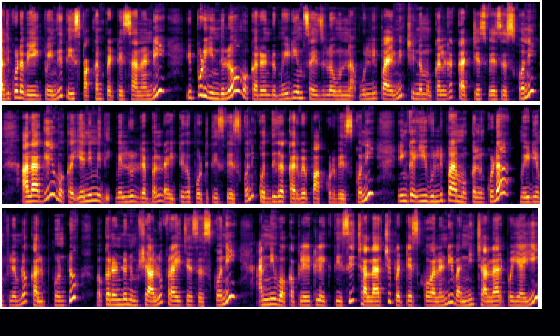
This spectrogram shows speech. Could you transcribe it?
అది కూడా వేగిపోయింది తీసి పక్కన పెట్టేశానండి. ఇప్పుడు ఇందులో ఒక రెండు మీడియం సైజులో ఉన్న ఉల్లిపాయల్ని చిన్న ముక్కలుగా కట్ చేసి వేసేసుకొని అలాగే ఒక ఎనిమిది వెల్లుల్లి రెబ్బలు లైట్గా పొట్టు తీసి వేసుకొని కొద్దిగా కరివేపాకు కూడా వేసుకొని ఇంకా ఈ ఉల్లిపాయ ముక్కలను కూడా మీడియం ఫ్లేమ్లో కలుపుకుంటూ ఒక రెండు నిమిషాలు ఫ్రై చేసేసుకొని అన్నీ ఒక ప్లేట్లోకి తీసి చల్లార్చి పెట్టేసుకోవాలండి. ఇవన్నీ చల్లారిపోయాయి. అయ్యాయి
